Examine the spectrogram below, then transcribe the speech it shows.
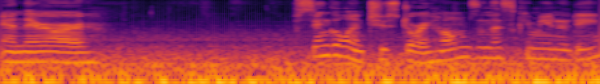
And there are single and two-story homes in this community.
